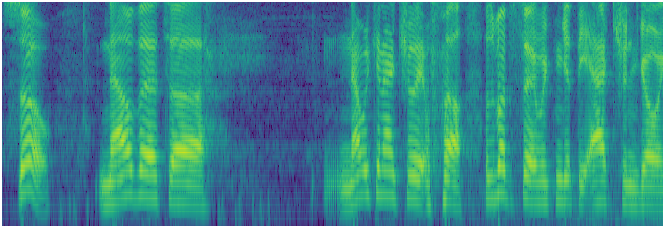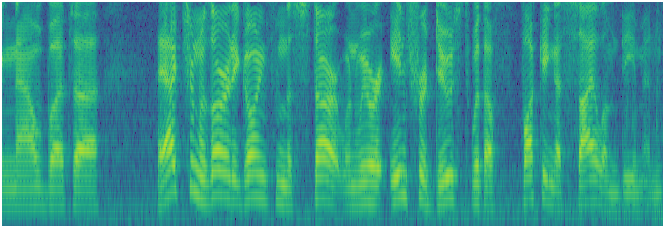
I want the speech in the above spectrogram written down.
So, now that, uh, now we can actually, well, I was about to say we can get the action going now, but, uh, the action was already going from the start when we were introduced with a fucking asylum demon.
